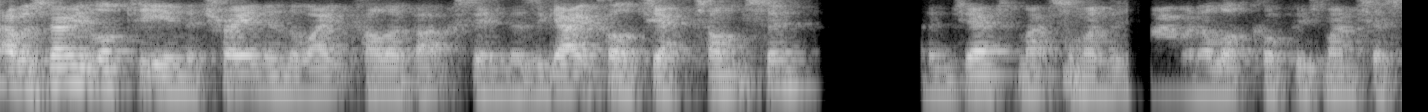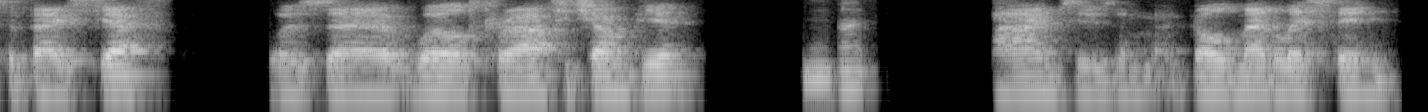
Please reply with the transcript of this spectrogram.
I was very lucky in the training in the white collar boxing. There's a guy called Geoff Thompson, and Geoff might someone that you might want to look up. He's Manchester based. Geoff was a world karate champion Mm. Right. times. He was a gold medalist in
